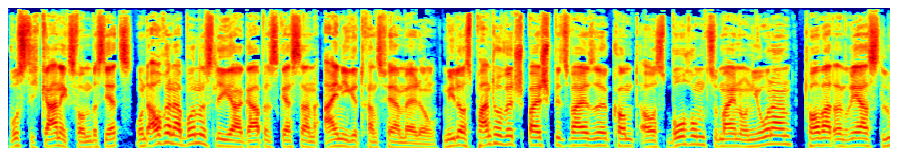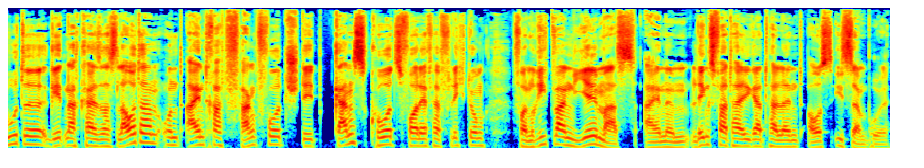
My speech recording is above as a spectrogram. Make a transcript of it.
Wusste ich gar nichts von bis jetzt. Und auch in der Bundesliga gab es gestern einige Transfermeldungen. Milos Pantovic beispielsweise kommt aus Bochum zu meinen Unionern. Torwart Andreas Lute geht nach Kaiserslautern und Eintracht Frankfurt steht ganz kurz vor der Verpflichtung von Ridwan Yilmaz, einem Linksverteidiger-Talent aus Istanbul.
